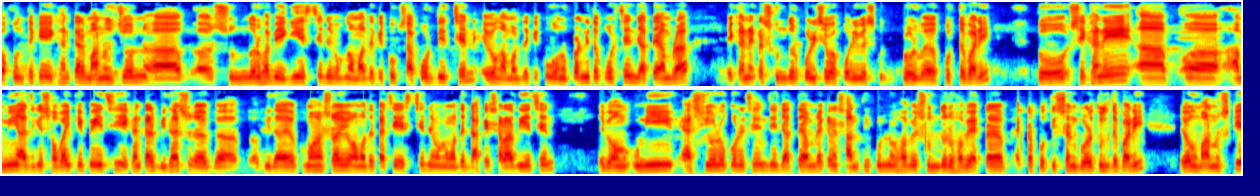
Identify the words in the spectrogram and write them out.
তখন থেকে এখানকার মানুষজন সুন্দরভাবে এগিয়ে এসছেন এবং আমাদেরকে খুব সাপোর্ট দিচ্ছেন এবং আমাদেরকে খুব অনুপ্রাণিত করছেন যাতে আমরা এখানে একটা সুন্দর পরিষেবা পরিবেশ করতে পারি। তো সেখানে আমি আজকে সবাইকে পেয়েছি। এখানকার বিধাস বিধায়ক মহাশয় আমাদের কাছে এসছেন এবং আমাদের ডাকে সাড়া দিয়েছেন এবং উনি অ্যাসিওরও করেছেন যে যাতে আমরা এখানে শান্তিপূর্ণভাবে, সুন্দরভাবে একটা একটা প্রতিষ্ঠান গড়ে তুলতে পারি এবং মানুষকে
